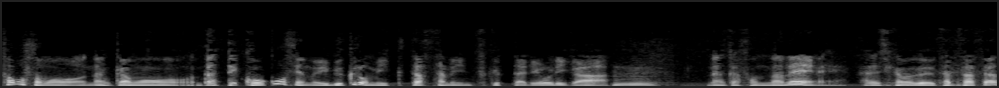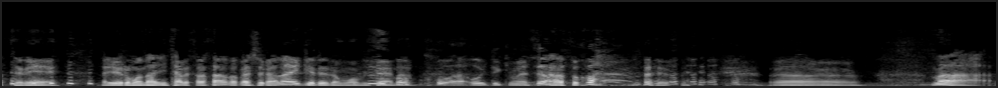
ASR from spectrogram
そもそも、なんかもう、だって高校生の胃袋を満たすために作った料理がう、ん。なんかそんなね、彼氏彼女で食べさせ合ってね、夜も何食べさせ合うのか知らないけれども、みたいなこ。こは置いときましょあ、う。そこは、そうですね。うん。まあ、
